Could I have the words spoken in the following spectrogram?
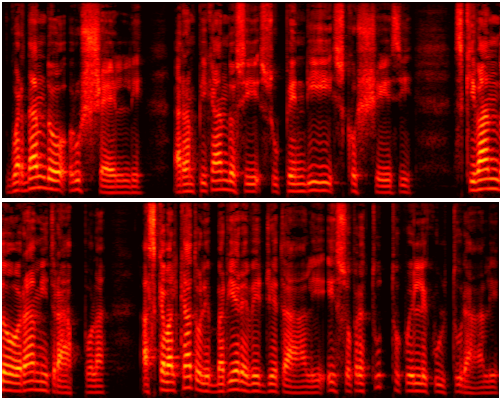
guardando ruscelli, arrampicandosi su pendii scoscesi, schivando rami trappola, ha scavalcato le barriere vegetali e soprattutto quelle culturali.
